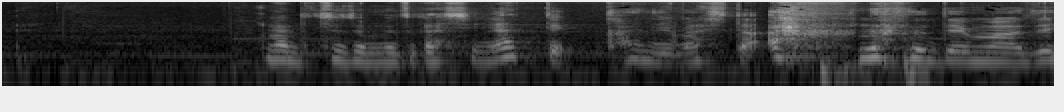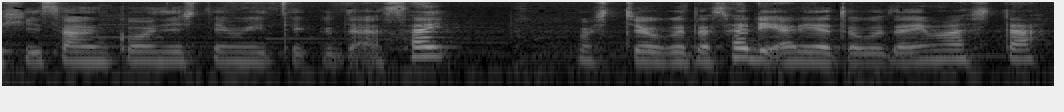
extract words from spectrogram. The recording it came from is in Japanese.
ー、まだちょっと難しいなって感じました なのでまあ是非参考にしてみてください。ご視聴くださりありがとうございました。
